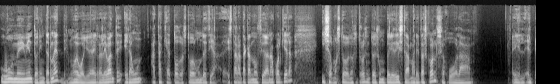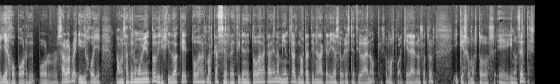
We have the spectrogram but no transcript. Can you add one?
hubo un movimiento en Internet, de nuevo yo era irrelevante, era un ataque a todos. Todo el mundo decía, estar atacando a un ciudadano cualquiera y somos todos nosotros. Entonces un periodista, Maretascon, se jugó la, el, pellejo por, por, salvarme y dijo, oye, vamos a hacer un movimiento dirigido a que todas las marcas se retiren de toda la cadena mientras no retiren la querella sobre este ciudadano, que somos cualquiera de nosotros y que somos todos eh, inocentes.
